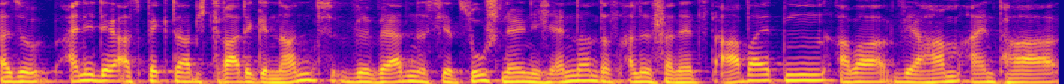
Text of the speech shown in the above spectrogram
Also eine der Aspekte habe ich gerade genannt. Wir werden es jetzt so schnell nicht ändern, dass alle vernetzt arbeiten, aber wir haben ein paar,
